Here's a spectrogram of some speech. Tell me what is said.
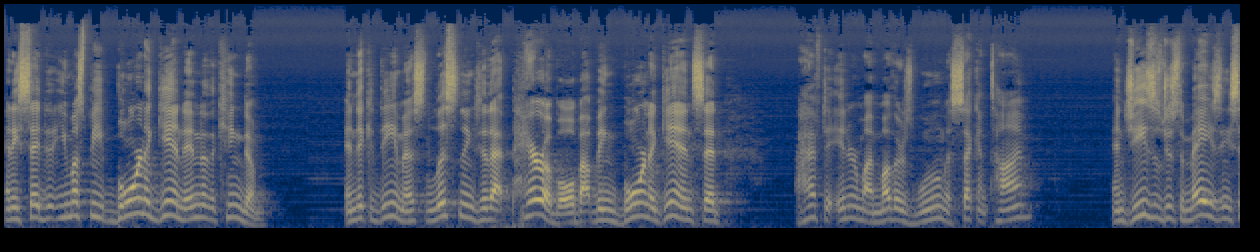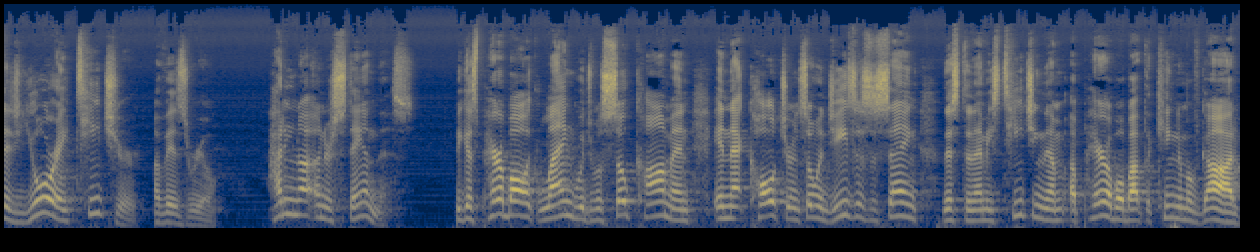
and he said, You must be born again to enter the kingdom. And Nicodemus, listening to that parable about being born again, said, I have to enter my mother's womb a second time? And Jesus was just amazed and he says, You're a teacher of Israel. How do you not understand this? because parabolic language was so common in that culture. And so when Jesus is saying this to them, he's teaching them a parable about the kingdom of God.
